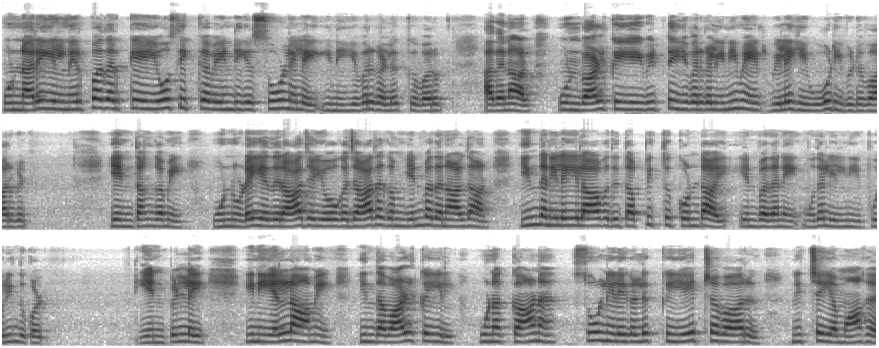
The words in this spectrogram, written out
உன் அருகில் நிற்பதற்கே யோசிக்க வேண்டிய சூழ்நிலை இனி இவர்களுக்கு வரும். அதனால் உன் வாழ்க்கையை விட்டு இவர்கள் இனிமேல் விலகி ஓடி விடுவார்கள் என் தங்கமே உன்னுடையது ராஜயோக ஜாதகம் என்பதனால்தான் இந்த நிலையிலாவது தப்பித்து கொண்டாய் என்பதனை முதலில் நீ புரிந்து கொள் என் பிள்ளை இனி எல்லாமே இந்த வாழ்க்கையில் உனக்கான சூழ்நிலைகளுக்கு ஏற்றவாறு நிச்சயமாக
